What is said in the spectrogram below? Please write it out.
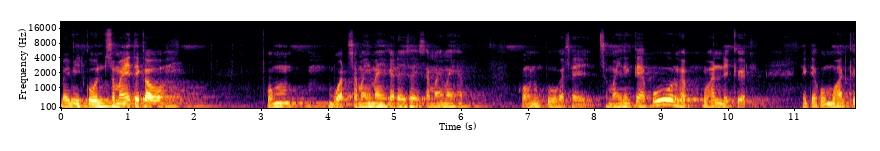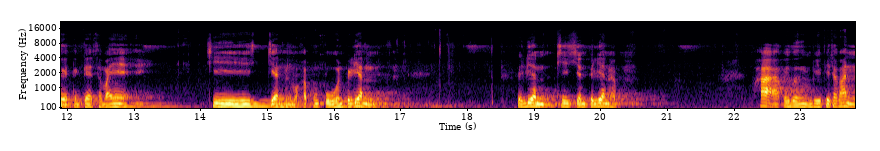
ใบมีดโกนสมัยแต่เก่าผมบวชสมัยใหม่ก็ได้ใส่สมัยใหม่ครับ ของหลวงปู่ก็ใส่สมัยตั้งแต่พูนครับบ่ทันได้เกิด ตั้งแต่ผมบ่ทันเกิด ตั้งแต่สมัยขี่เกียนม่นบ่ครับหลวงปู่เพิ่นไปเรียนไปเรียนขี่เขียนไปเรียนครับพาไปเบิงพิพิธภัณฑ์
